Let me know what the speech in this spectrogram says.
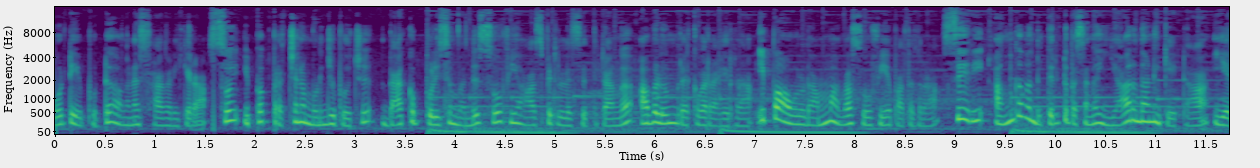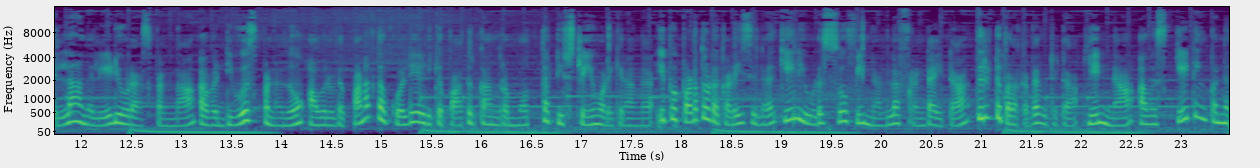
ஓட்டையை போட்டு அவனை சாகடிக்கிறான். சோ இப்ப பிரச்சனை முடிஞ்சு போச்சு. பேக்கப் போலீஸும் வந்து சோஃபியா ஹாஸ்பிட்டல்ல சேர்த்துட்டாங்க. அவளும் ரெக்கவர் ஆயிடுறா. இப்போ அவளோட அம்மா தான் சோஃபியா பாத்துக்கிறா சரி அங்க வந்த திருட்டு பசங்க யாருதான்னு கேட்டா எல்லாம் அந்த லேடியோட ஹஸ்பண்ட் தான். அவ டிவோர்ஸ் பண்ணதும் அவளோட பணத்தை கொள்ளையடிக்க பாத்துருக்காங்கிற மொத்த டிஸ்டையும் உடைக்கிறாங்க. இப்ப படத்தோட கடைசியில கேலியோட சோஃபி நல்ல ஃப்ரெண்ட் ஆயிட்டா திருட்டு பழக்கத்தை விட்டுட்டா. ஏன்னா அவ ஸ்கேட்டிங் பண்ண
